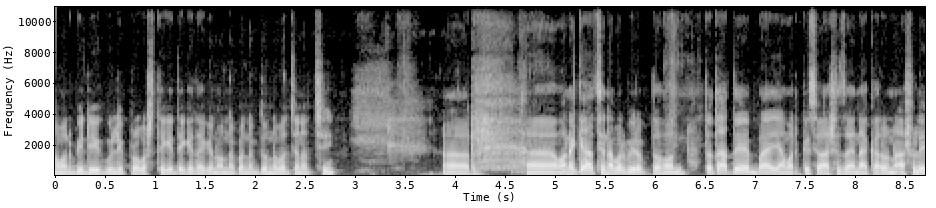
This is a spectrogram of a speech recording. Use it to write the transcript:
আমার ভিডিওগুলি প্রবাস থেকে দেখে থাকেন। অনেক অনেক ধন্যবাদ জানাচ্ছি। আর অনেকে আছেন আবার বিরক্ত হন, তো তাতে ভাই আমার কিছু আসা যায় না। কারণ আসলে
